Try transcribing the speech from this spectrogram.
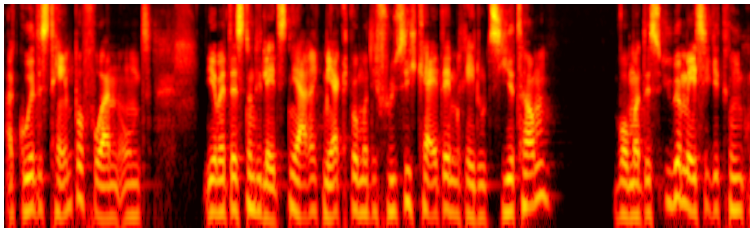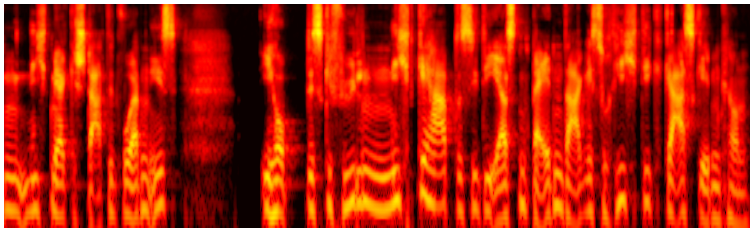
ein gutes Tempo fahren. Und ich habe das dann die letzten Jahre gemerkt, wo wir die Flüssigkeit eben reduziert haben, wo man das übermäßige Trinken nicht mehr gestattet worden ist ich habe das Gefühl nicht gehabt, dass ich die ersten beiden Tage so richtig Gas geben kann.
